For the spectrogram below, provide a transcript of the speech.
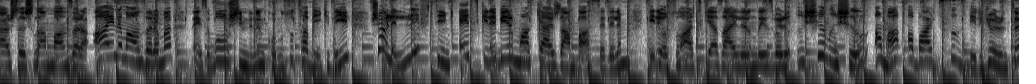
karşılaşılan manzara aynı manzara mı? Neyse bu şimdinin konusu tabii ki değil. Şöyle lifting etkili bir makyajdan bahsedelim. Biliyorsun artık yaz aylarındayız böyle ışıl ışıl ama abartısız bir görüntü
